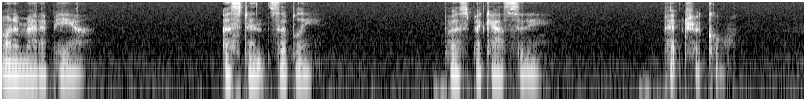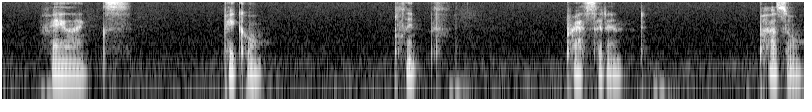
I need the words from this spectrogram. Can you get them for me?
onomatopoeia, ostensibly, perspicacity, petrichor, phalanx, pickle, plinth, precedent, puzzle,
